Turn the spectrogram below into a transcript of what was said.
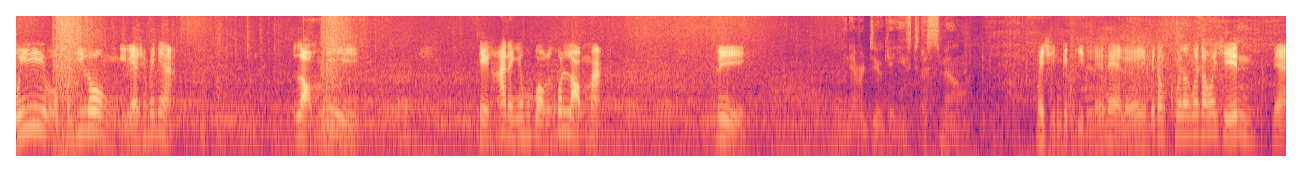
วิคนที่โล่งอีกแล้วใช่ไหมเนี่ย หลอมดิเพลงฮาร์ดอย่างเงี้ยผมบอกเลยคนหลอมอะ นี่ You never do get used to the smell. ไม่ชินกับกลิ่นเลยแน่เลย ไม่ต้องไม่ต้องไม่ต้องไม่ชิน เนี่ย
